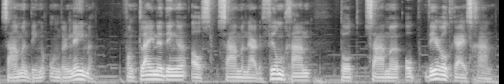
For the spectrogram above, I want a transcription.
samen dingen ondernemen. Van kleine dingen als samen naar de film gaan tot samen op wereldreis gaan.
